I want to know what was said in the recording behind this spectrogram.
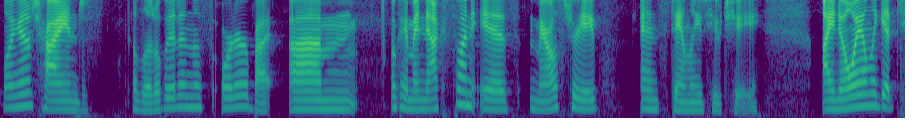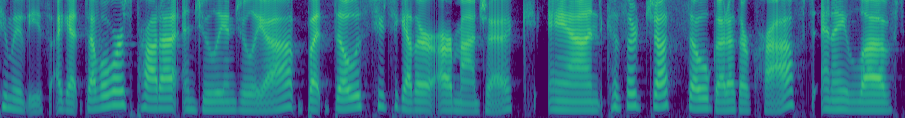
Well, I'm gonna try and just a little bit in this order, but um, okay. My next one is Meryl Streep and Stanley Tucci. I know I only get two movies. I get Devil Wears Prada and Julie and Julia, but those two together are magic. And because they're just so good at their craft. And I loved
